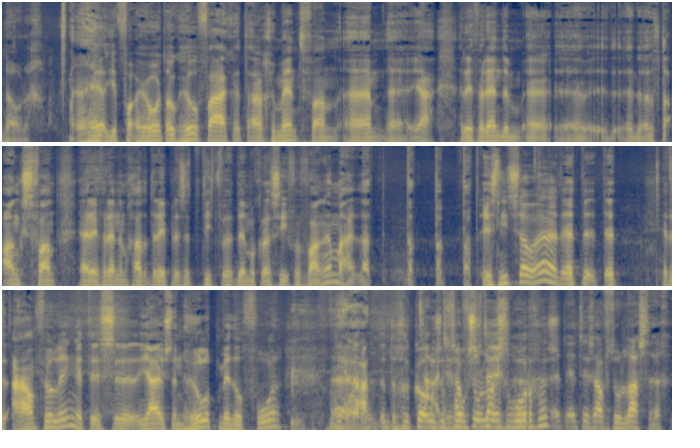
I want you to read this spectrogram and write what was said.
nodig. Heel- je, je hoort ook heel vaak het argument van ehm, eh, ja, referendum, of de angst van referendum gaat het representatieve democratie vervangen. Maar dat, dat, dat, dat is niet zo. Hè? Het, het, het, het, is aanvulling, het is eh, juist een hulpmiddel voor eh, Ja. de, gekozen toe volksvertegenwoordigers. Het, het is af en toe lastig.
